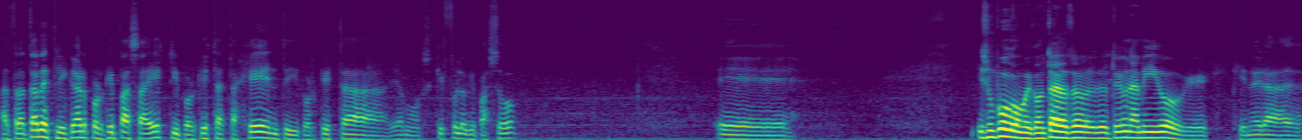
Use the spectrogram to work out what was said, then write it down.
a tratar de explicar por qué pasa esto y por qué está esta gente y por qué está, digamos, qué fue lo que pasó. Eh, es un poco como me contaba otro, otro un amigo que, que no era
